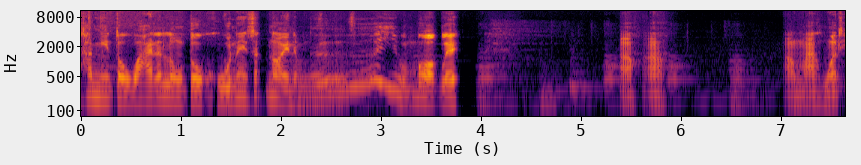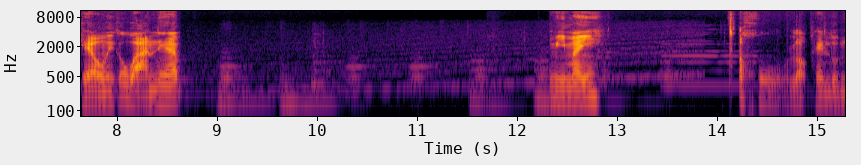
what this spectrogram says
ถ้ามีตัววายแล้วลงตัวคูณให้สักหน่อยนะมึงเอ้ยผมบอกเลย เอาเอาเอามาหัวแถวนี้ก็หวานนี่ครับ มีไหมโอ้โห หลอกให้ลุ้น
